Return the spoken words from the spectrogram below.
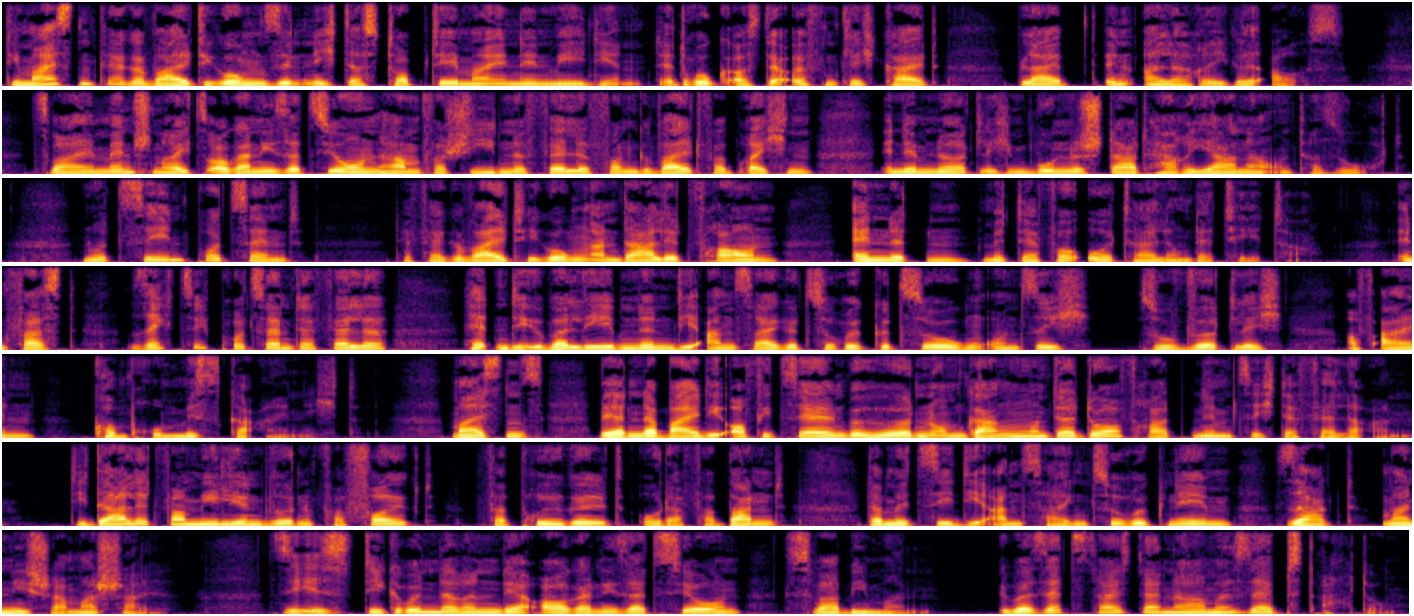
Die meisten Vergewaltigungen sind nicht das Topthema in den Medien. Der Druck aus der Öffentlichkeit bleibt in aller Regel aus. Zwei Menschenrechtsorganisationen haben verschiedene Fälle von Gewaltverbrechen in dem nördlichen Bundesstaat Haryana untersucht. Nur zehn Prozent der Vergewaltigungen an Dalit-Frauen endeten mit der Verurteilung der Täter. In fast 60 Prozent der Fälle hätten die Überlebenden die Anzeige zurückgezogen und sich, so wörtlich, auf einen Kompromiss geeinigt. Meistens werden dabei die offiziellen Behörden umgangen und der Dorfrat nimmt sich der Fälle an. Die Dalit-Familien würden verfolgt, verprügelt oder verbannt, damit sie die Anzeigen zurücknehmen, sagt Manisha Mashal. Sie ist die Gründerin der Organisation Swabiman. Übersetzt heißt der Name Selbstachtung.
